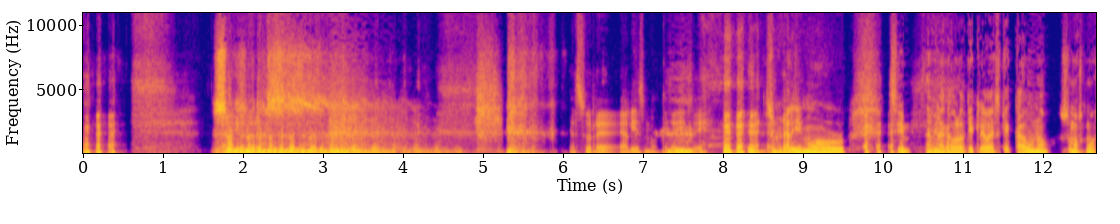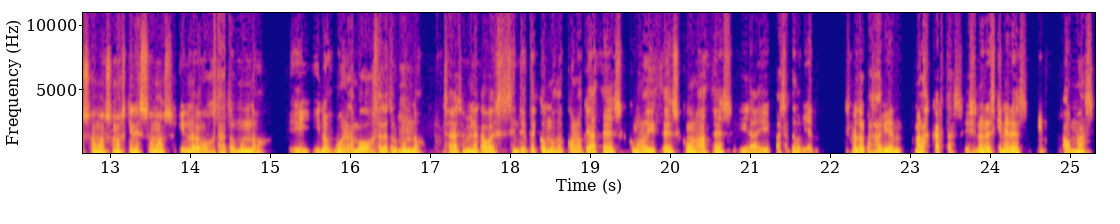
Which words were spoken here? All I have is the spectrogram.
soy un notas. El surrealismo que te dice. Sí, Surrealismo. Sí, al fin y al cabo lo que creo es que cada uno somos como somos, somos quienes somos y no le vamos a gustar a todo el mundo. y, y no es bueno tampoco gustarle a todo el mundo. ¿Sabes? Al fin y al cabo es sentirte cómodo con lo que haces, cómo lo dices, cómo lo haces y de ahí pásatelo bien. Si no te lo pasas bien, malas cartas. Y si no eres quien eres, aún más.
